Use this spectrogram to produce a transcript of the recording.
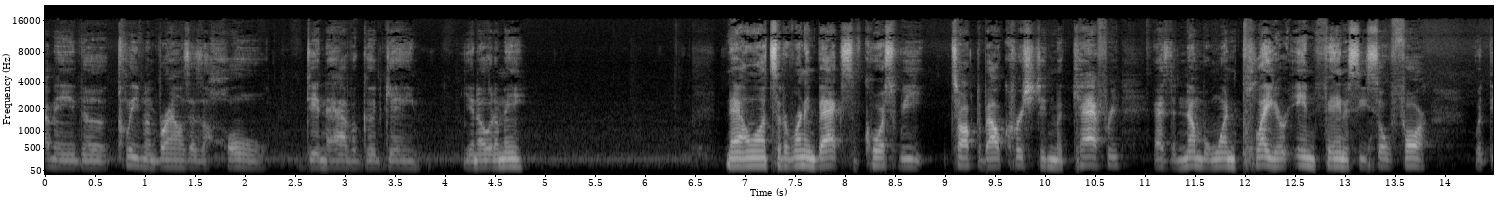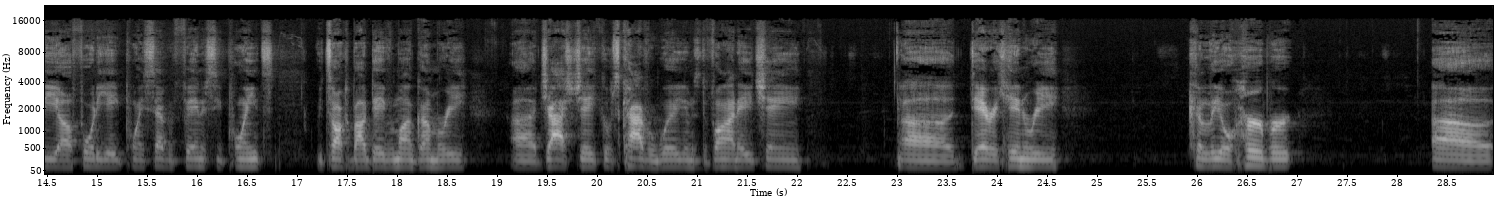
I mean, the Cleveland Browns as a whole didn't have a good game. You know what I mean? Now on to the running backs. Of course, we talked about Christian McCaffrey as the number one player in fantasy so far with the uh, 48.7 fantasy points. We talked about David Montgomery, uh, Josh Jacobs, Kyren Williams, De'Von Achane, uh, Derrick Henry, Khalil Herbert, uh,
